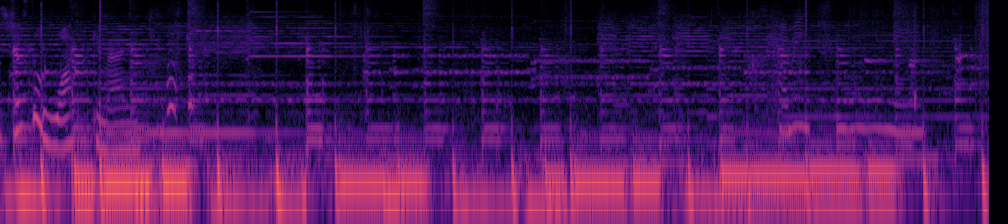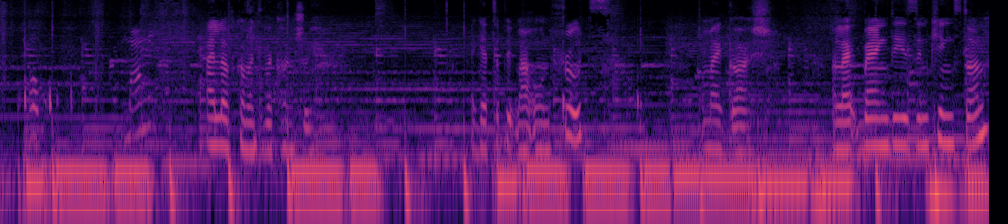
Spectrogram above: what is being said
It's just a walk, man. Coming to. Oh, mommy. I love coming to the country. I get to pick my own fruits. Oh my gosh. I like buying these in Kingston.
